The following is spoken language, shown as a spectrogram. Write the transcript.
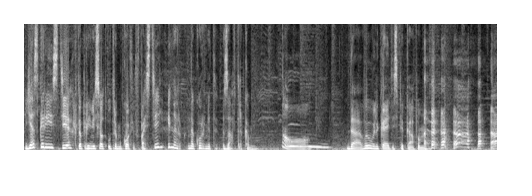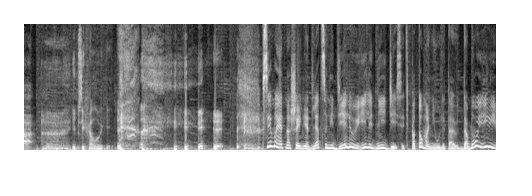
Я скорее из тех, кто принесет утром кофе в постель и накормит завтраком. О, да, вы увлекаетесь пикапом. И психологией. Все мои отношения длятся неделю или дней 10. Потом они улетают домой, и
